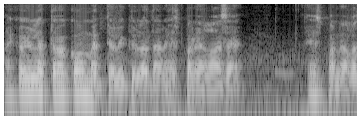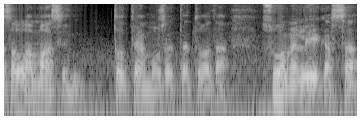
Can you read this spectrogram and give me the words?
Aika yllättävä kommentti oli kyllä tämän espanjalaisen, espanjalaisen Lamasin toteamus, että tuota, Suomen liikassa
